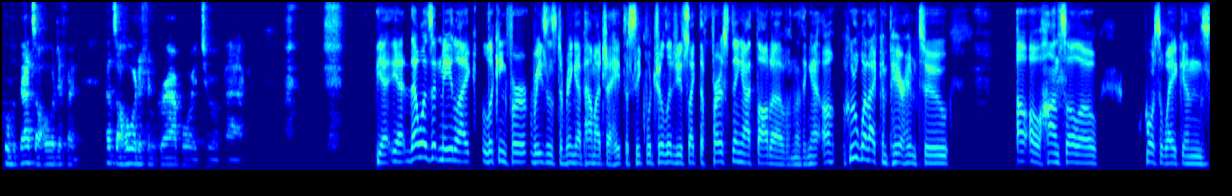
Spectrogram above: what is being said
cool. that's a whole different that's a whole different graboid to a pack. Yeah, yeah, that wasn't me like looking for reasons to bring up how much I hate the sequel trilogy. It's like the first thing I thought of, and I think, oh, who would I compare him to? Oh, oh, Han Solo, Force Awakens.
